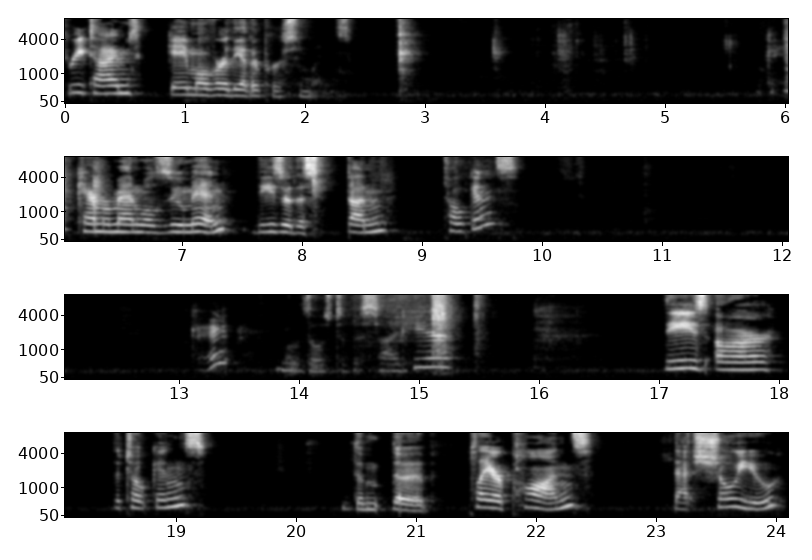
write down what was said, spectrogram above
three times, game over, the other person wins. Okay, cameraman will zoom in. These are the stun tokens. Okay, move those to the side here. These are the tokens, the, the player pawns that show you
